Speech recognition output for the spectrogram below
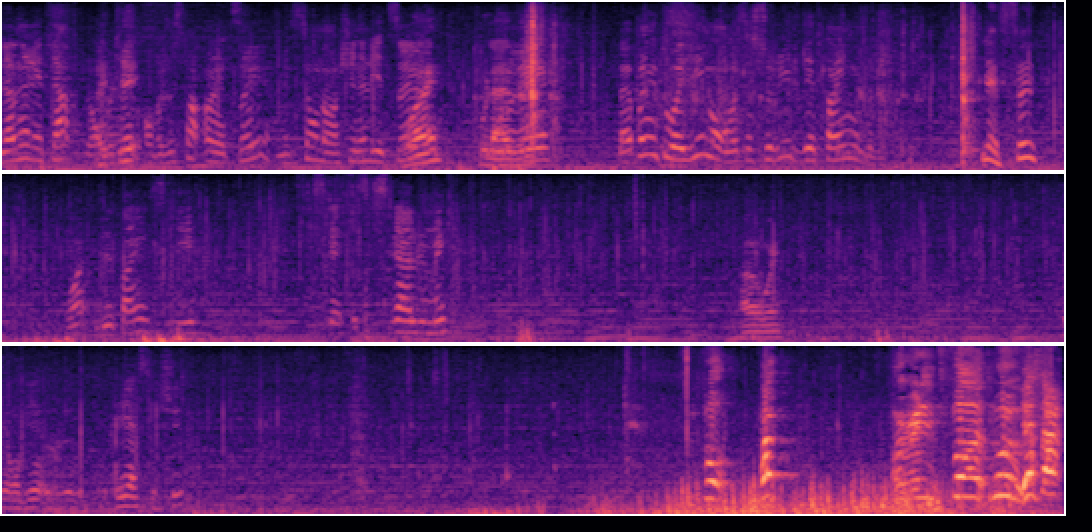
Dernière étape, on, va juste, on va juste faire un tir, mais si on enchaînait les tirs, Ouais, faut on devrait, ben pas nettoyer, mais on va s'assurer d'éteindre, Le feu. ouais, d'éteindre ce qui est, ce qui serait, ce qui serait allumé. Ah ouais. Et on vient ré- réassécher. Faut! Hop! We're ready to fight, Will! Yes sir!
